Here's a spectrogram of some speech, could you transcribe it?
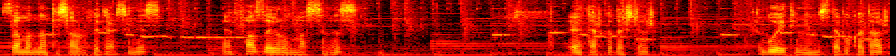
zamandan tasarruf edersiniz. Yani fazla yorulmazsınız. Evet arkadaşlar. Bu eğitimimiz de bu kadar.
